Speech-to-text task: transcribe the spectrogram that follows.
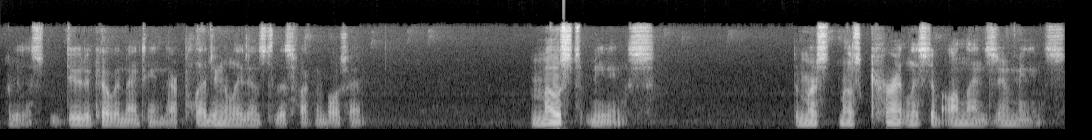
this. Due to COVID 19, they're pledging allegiance to this fucking bullshit. Most meetings. The most, most current list of online Zoom meetings.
